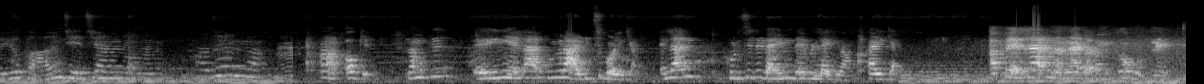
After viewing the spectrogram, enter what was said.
അയ്യോ പാവം ചേച്ചിയാണെന്ന് തോന്നുന്നു അത് തന്നെ. ആ ഓക്കെ നമുക്ക് ഇനി എല്ലാവർക്കും കൂടെ അടിച്ചു പൊളിക്കാം. എല്ലാരും കുടിച്ചിട്ട് ഡൈനിങ് ടേബിളിലേക്ക് വാ. കഴിക്കാം. അപ്പൊ എല്ലാരും നന്നായിട്ട് ഗുഡ് നൈറ്റ്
